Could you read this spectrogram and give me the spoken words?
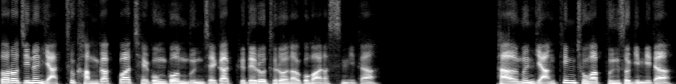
떨어지는 야투 감각과 제공권 문제가 그대로 드러나고 말았습니다. 다음은 양팀 종합 분석입니다.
